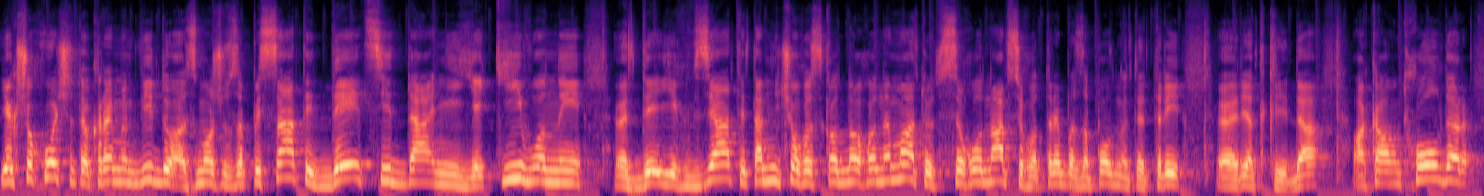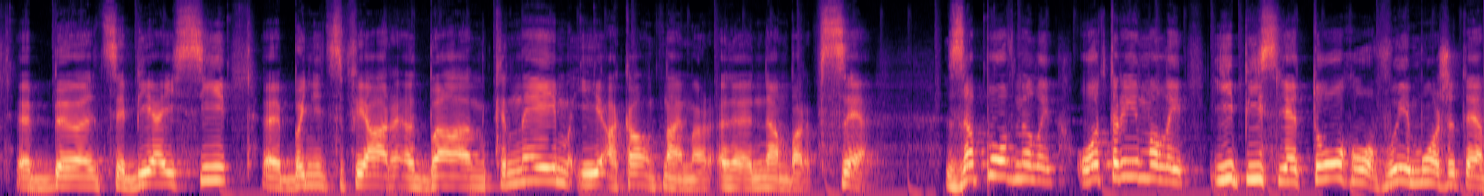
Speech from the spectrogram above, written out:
Якщо хочете, окремим відео зможу записати, де ці дані, які вони, е, де їх взяти. Там нічого складного нема. Тут всього-навсього треба заповнити три рядки. Да? Holder, е, це BIC, е, Beneficiar Bank Name і Account number. Е, number. Все. Заповнили, отримали, і після того ви можете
